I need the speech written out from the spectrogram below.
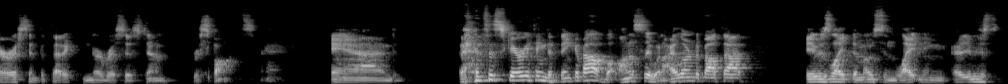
parasympathetic nervous system response. And that's a scary thing to think about. But honestly, when I learned about that, it was like the most enlightening. It was just,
